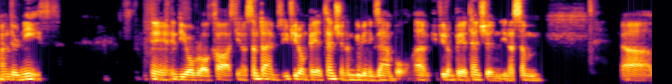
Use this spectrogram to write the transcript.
underneath in the overall cost. You know, sometimes if you don't pay attention, I'm giving an example. Uh, if you don't pay attention, you know, some um,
